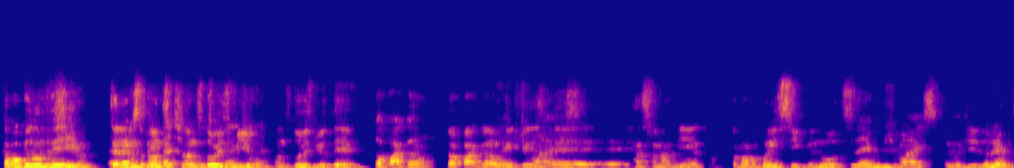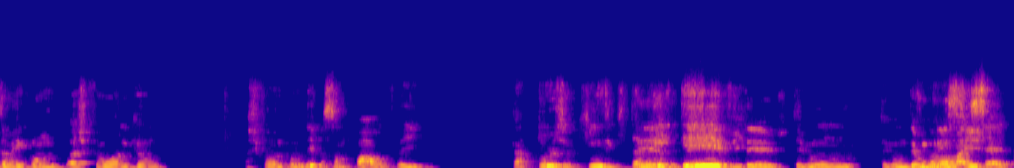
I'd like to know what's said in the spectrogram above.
Acabou que não veio. Você lembra anos, anos 2000? Grande, né? Anos 2000 teve. Do apagão. Do apagão, que fez é, é, racionamento, tomava banho em 5 minutos. Lembro demais. Lembra disso? Eu lembro também, quando, acho que foi o ano que eu acho que foi o ano que eu mudei para São Paulo, foi 14 ou 15, que também teve. Teve, teve, teve um, teve um teve problema um mais sério.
